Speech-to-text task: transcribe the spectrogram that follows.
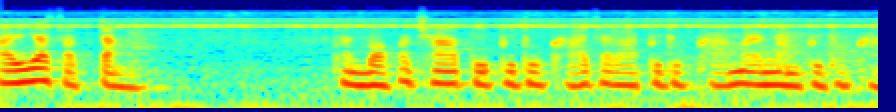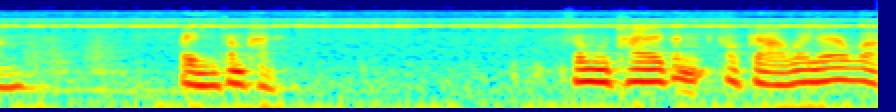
อริยสัจจัง ท่านบอกว่าชาติปิตุขาชาราปิตุขามารนำปิตุขัง เป็นสำคัญ สมุทัยท่านเอากล่าวไว้แล้วว่า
